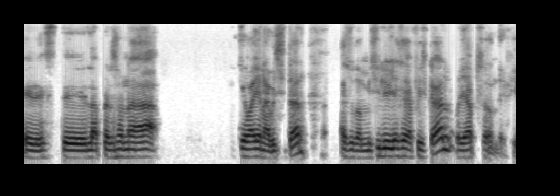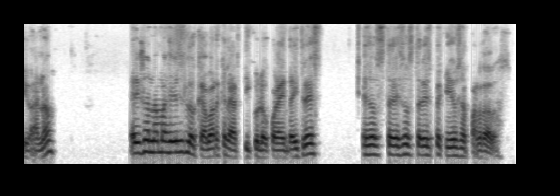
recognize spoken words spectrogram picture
este, la persona que vayan a visitar a su domicilio, ya sea fiscal o ya pues a donde viva, ¿no? Eso nada más es lo que abarca el artículo 43, esos tres, esos tres pequeños apartados.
